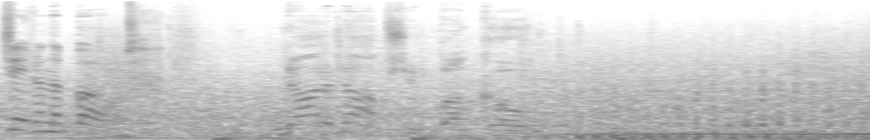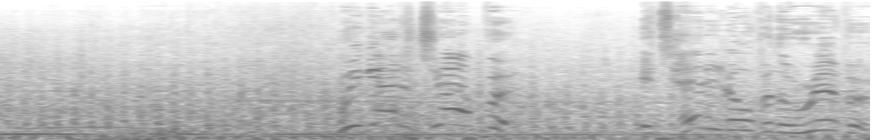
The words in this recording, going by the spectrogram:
Stayed on the boat. Not an option, Bunko. We got a chopper! It's headed over the river.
